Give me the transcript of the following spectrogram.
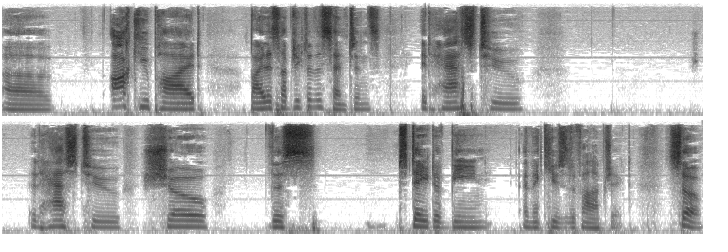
uh, occupied by the subject of the sentence, it has to it has to show this state of being an accusative object. So,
